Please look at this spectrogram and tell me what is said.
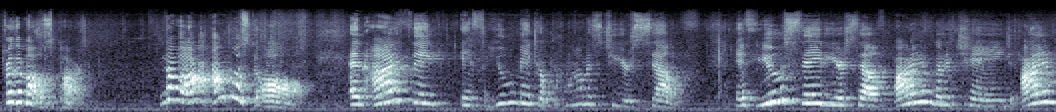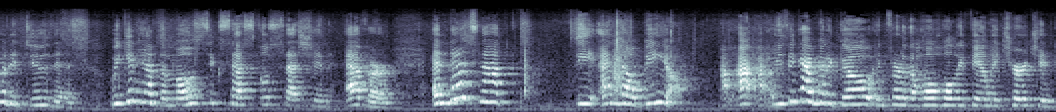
for the most part. No, almost all. And I think if you make a promise to yourself, if you say to yourself, I am going to change, I am going to do this, we can have the most successful session ever. And that's not the end all be all. I, I, you think I'm going to go in front of the whole Holy Family Church and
